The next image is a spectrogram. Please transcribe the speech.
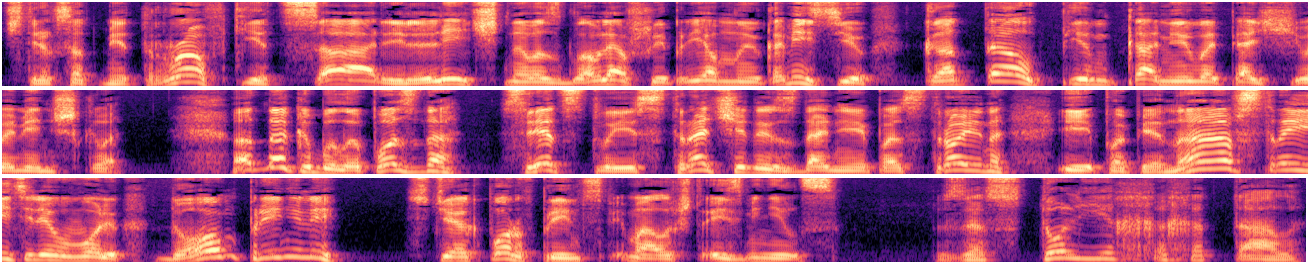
четырехсотметровке царь, лично возглавлявший приемную комиссию, катал пинками вопящего Меньшикова. Однако было поздно, средства истрачены, здание построено, и, попинав строителя в волю, дом приняли. С тех пор, в принципе, мало что изменилось. Застолье хохотало.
